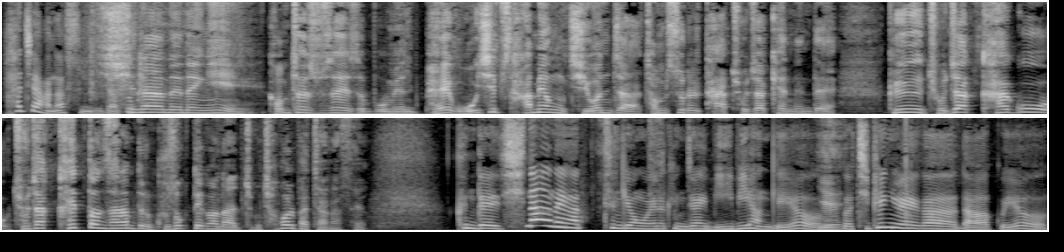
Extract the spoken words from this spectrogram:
하지 않았습니다. 신한은행이 검찰 수사에서 보면 154명 지원자 점수를 다 조작했는데 그 조작하고 조작했던 사람들은 구속되거나 좀 처벌받지 않았어요? 근데 신한은행 같은 경우에는 굉장히 미비한 게요. 예. 그 집행유예가 나왔고요.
